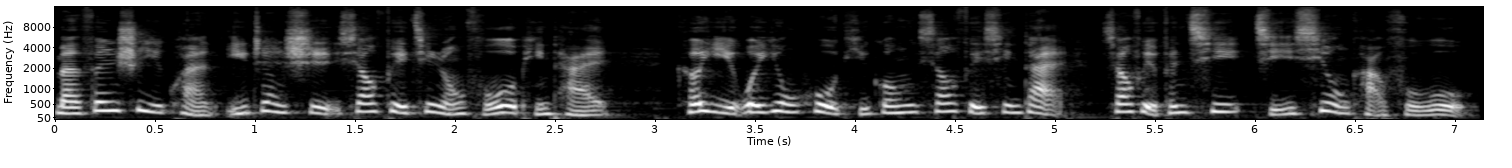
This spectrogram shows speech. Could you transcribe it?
满分是一款一站式消费金融服务平台，可以为用户提供消费信贷、消费分期及信用卡服务。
